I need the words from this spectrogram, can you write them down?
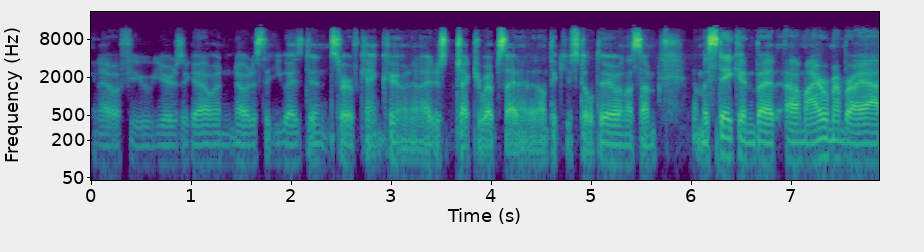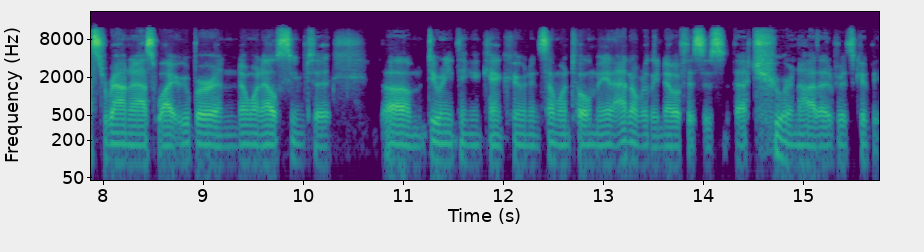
you know, a few years ago and noticed that you guys didn't serve Cancun. And I just checked your website and I don't think you still do unless I'm, mistaken. But um, I remember I asked around and asked why Uber and no one else seemed to um, do anything in Cancun. And someone told me, and I don't really know if this is uh, true or not, if it's could be,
